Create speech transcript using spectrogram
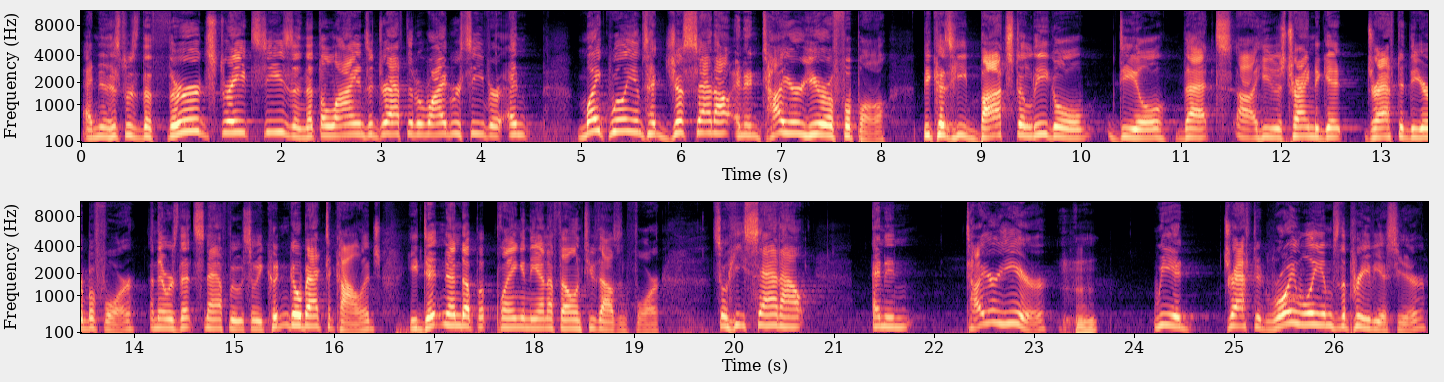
And this was the third straight season that the Lions had drafted a wide receiver. And Mike Williams had just sat out an entire year of football because he botched a legal deal that uh, he was trying to get drafted the year before. And there was that snafu. So he couldn't go back to college. He didn't end up playing in the NFL in 2004. So he sat out an entire year. We had drafted Roy Williams the previous year,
